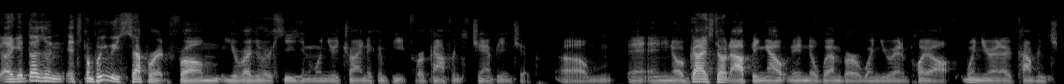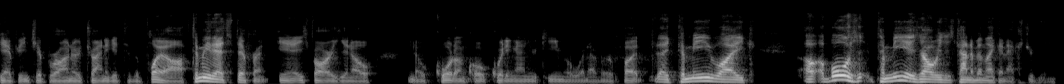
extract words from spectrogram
like it doesn't. It's completely separate from your regular season when you're trying to compete for a conference championship. Um, and, and you know, if guys start opting out in November when you're in a playoff, when you're in a conference championship run or trying to get to the playoff, to me that's different. You know, as far as you know, you know, quote unquote quitting on your team or whatever. But like to me, like a, a bowl to me has always just kind of been like an extra game.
